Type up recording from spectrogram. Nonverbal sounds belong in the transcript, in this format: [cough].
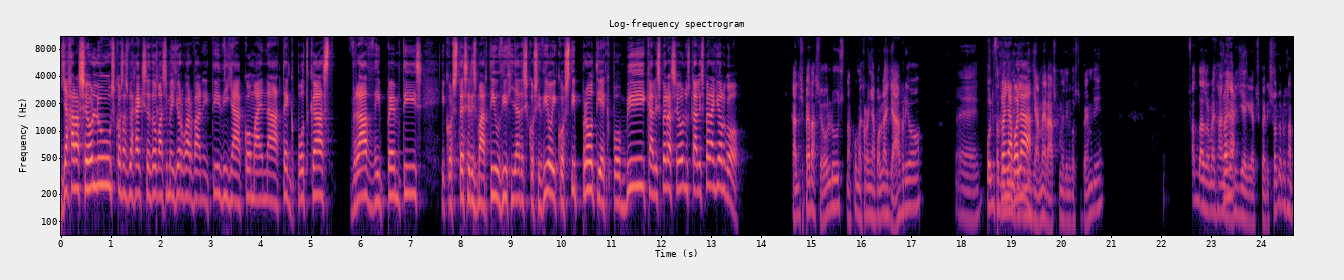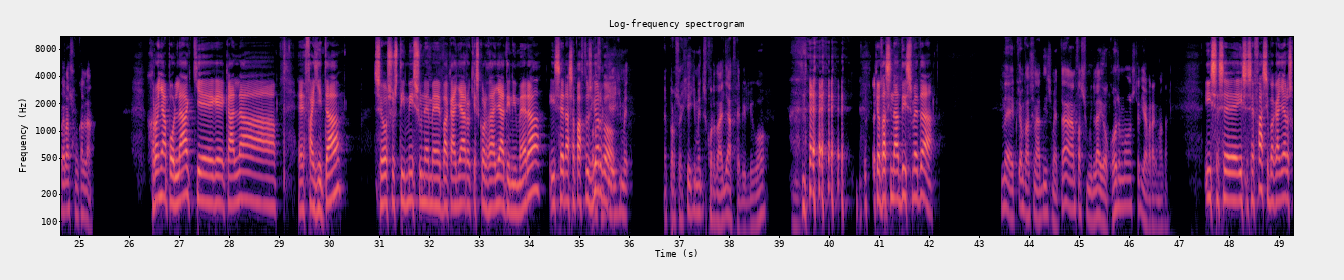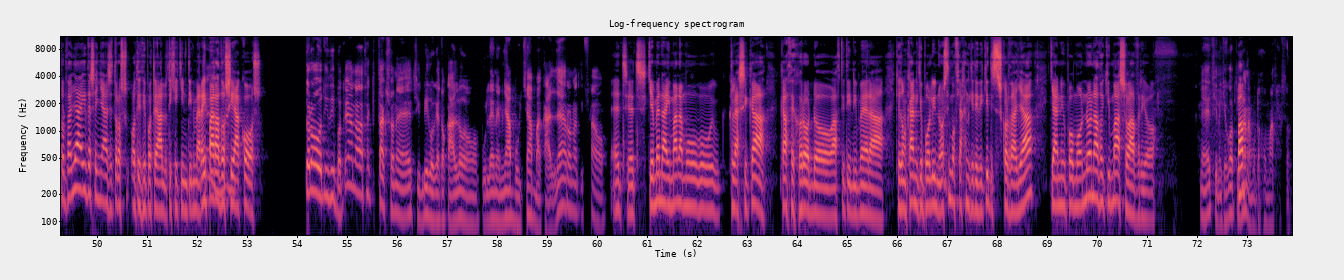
Γεια χαρά σε όλους, Κώστας Βλαχάκης εδώ μαζί με Γιώργο Αρβανιτίδη για ακόμα ένα Tech Podcast βράδυ Πέμπτης 24 Μαρτίου 2022, 21η εκπομπή. Καλησπέρα σε όλους, καλησπέρα Γιώργο. Καλησπέρα σε όλους, να πούμε χρόνια πολλά για αύριο. Ε, πολύ θα χρόνια πολλά. την ίδια μέρα, ας πούμε, την 25η. Φαντάζομαι θα είναι αργία για τους περισσότερους να περάσουν καλά. Χρόνια πολλά και καλά ε, φαγητά σε όσους τιμήσουν με μπακαλιάρο και σκορδαλιά την ημέρα. Είσαι ένας από αυτούς, προσοχή, Γιώργο; Έχει με... Ε, προσοχή, έχει με τη σκορδαλιά θέλει λίγο. [laughs] ποιον θα συναντήσεις μετά; Ναι, ποιον θα συναντήσεις μετά, αν θα σου μιλάει ο κόσμος, τέτοια πράγματα. Είσαι σε, είσαι σε φάση μπακαλιάρο σκορδαλιά ή δεν σε νοιάζει τρως οτιδήποτε άλλο τύχε εκείνη την ημέρα ή ε, παραδοσιακός; Τρώω οτιδήποτε, αλλά θα κοιτάξω ναι, έτσι λίγο για το καλό που λένε μια μπουκιά μπακαλιάρο να τη φάω. Έτσι, έτσι. Και εμένα η μάνα μου κλασικά κάθε χρόνο αυτή την ημέρα και τον κάνει και πολύ νόστιμο, φτιάχνει και τη δική της σκορδαλιά και ανυπομονώ να δοκιμάσω αύριο. Ναι, έτσι είναι. Και εγώ από τη Πα... μάνα μου το έχω μάθει αυτό.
